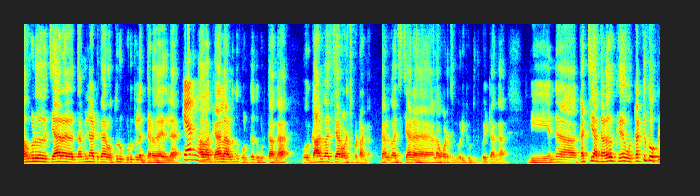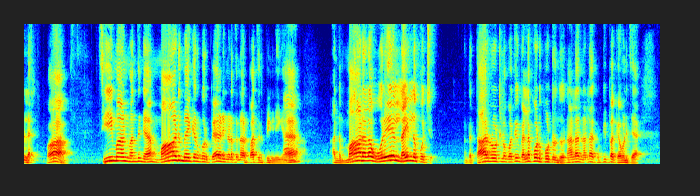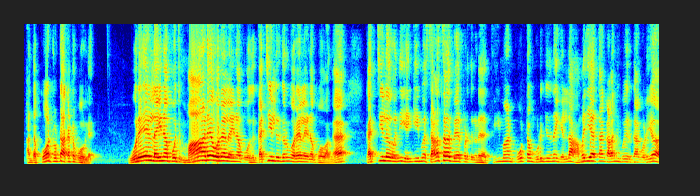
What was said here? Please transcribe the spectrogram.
அவங்களும் சேரை தமிழ்நாட்டுக்கார ஒத்துரும் கொடுக்கல இந்த தடவை இதில். அவள் கேரளாவிலேருந்து கொண்டு வந்து கொடுத்தாங்க. ஒரு கால்வாசி சேரை உடச்சி போட்டாங்க. கால்வாசி சேரை எல்லாம் உடச்சி நொறுக்கி விட்டுட்டு போயிட்டாங்க. நீ என்ன கட்சி அந்த அளவுக்கு ஒரு கட்டுக்கோப்பு இல்லை. இப்போ சீமான் வந்துங்க மாடு மேய்க்கிறதுக்கு ஒரு பேரடி நடத்தினார். பார்த்துருப்பீங்க நீங்கள். அந்த மாடெல்லாம் ஒரே லைனில் போச்சு. அந்த தார் ரோட்டில் பார்த்து வெள்ளைக்கோடு போட்டிருந்தது. நல்லா நல்லா குட்டிப்பாக கவனித்தேன் அந்த கோட்டை விட்டு அக்கட்ட போகல. ஒரே லைனாக போச்சு. மாடே ஒரே லைனாக போகுது. கட்சியில் இருக்கிறவங்க ஒரே லைனாக போவாங்க. கட்சியில் வந்து எங்கேயுமே சலசலப்பு ஏற்படுத்து கிடையாது. தீமான் கூட்டம் முடிஞ்சதுன்னா எல்லாம் அமைதியாக தான் கலைஞ்சு போயிருக்காங்க ஒழியோ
